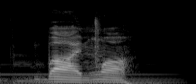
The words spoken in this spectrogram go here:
Bye. Mwah.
